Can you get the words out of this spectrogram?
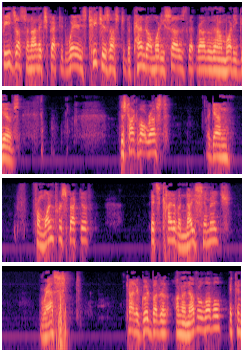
feeds us in unexpected ways, teaches us to depend on what He says that rather than on what He gives. Just talk about rest. Again, from one perspective, it's kind of a nice image. Rest kind of good, but on another level, it can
